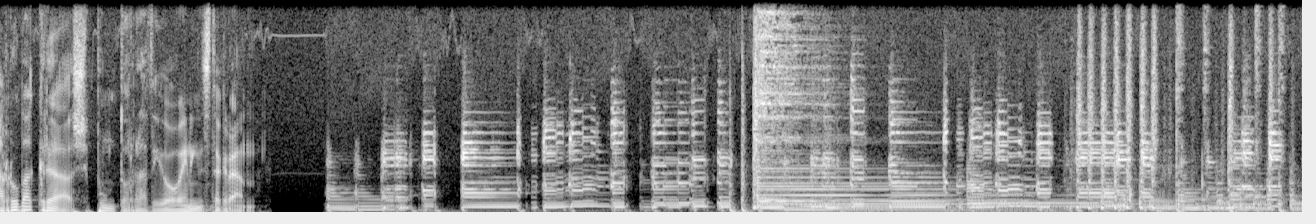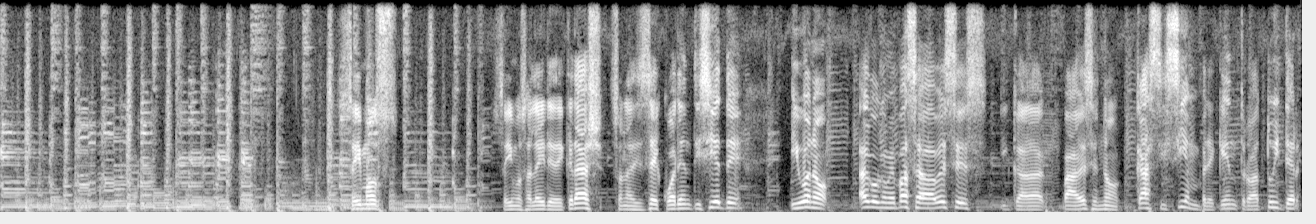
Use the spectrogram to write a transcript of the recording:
arroba crash.radio en Instagram. Seguimos, seguimos al aire de Crash, son las 16.47. Y bueno, algo que me pasa a veces, y cada, a veces no, casi siempre que entro a Twitter,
